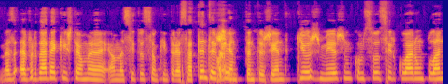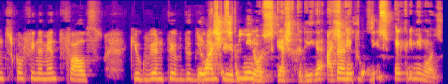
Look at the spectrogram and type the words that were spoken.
Mas a verdade é que isto é uma, é uma situação que interessa a tanta gente, tanta gente, que hoje mesmo começou a circular um plano de desconfinamento falso que o governo teve de desmentir. Eu acho isso criminoso, queres que te diga. Acho Portanto, que quem fez isso é criminoso.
